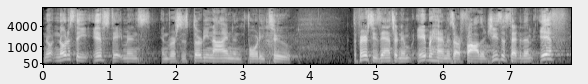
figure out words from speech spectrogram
Notice the if statements in verses 39 and 42. The Pharisees answered him, Abraham is our father. Jesus said to them, If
